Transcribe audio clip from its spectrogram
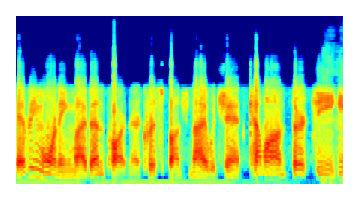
Every morning, my then partner, Chris Bunch, and I would chant, Come on, 13.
